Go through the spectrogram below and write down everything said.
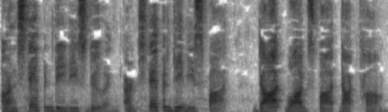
on Stampin' Dee Dee's Doing, or Stampin' Dee Dee's Spot, dot blogspot.com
